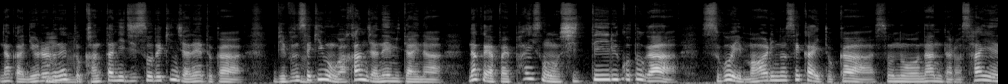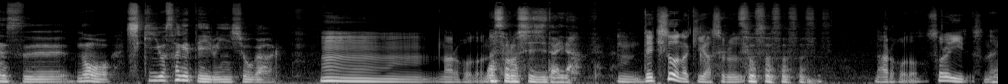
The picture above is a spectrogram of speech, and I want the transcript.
なんかニューラルネット簡単に実装できんじゃねえとか、微分積分わかんじゃねえみたいな、なんかやっぱり Python を知っていることがすごい周りの世界とかそのなんだろうサイエンスの敷居を下げている印象がある、うんうんうん。なるほどね、恐ろしい時代だ。うん、できそうな気がする。そうそうそうそうそう。なるほど。それいいですね、う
